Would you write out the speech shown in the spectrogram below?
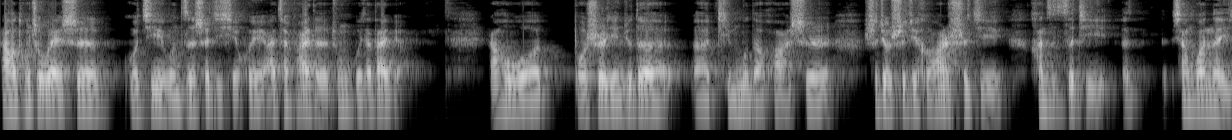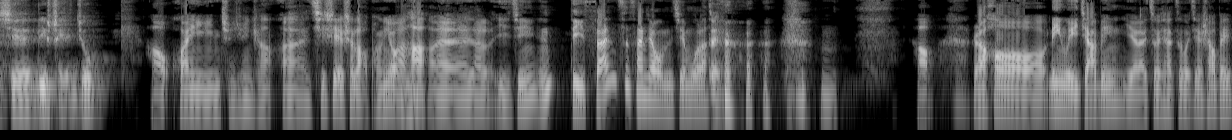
然后，同时我也是国际文字设计协会 ITFI 的中国国家代表。然后，我博士研究的呃题目的话是十九世纪和二十世纪汉字字体呃相关的一些历史研究。好，欢迎陈训昌啊，其实也是老朋友了哈，呃，已经嗯第三次参加我们的节目了。对，嗯，好，然后另一位嘉宾也来做一下自我介绍呗。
